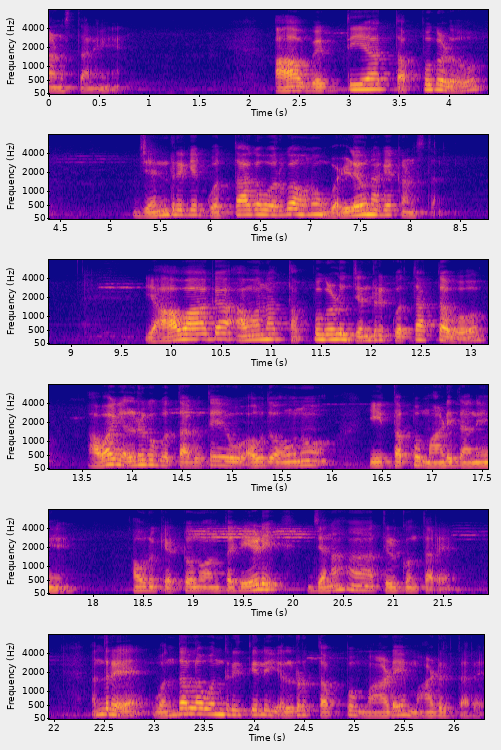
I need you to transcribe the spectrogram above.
ಕಾಣಿಸ್ತಾನೆ? ಆ ವ್ಯಕ್ತಿಯ ತಪ್ಪುಗಳು ಜನರಿಗೆ ಗೊತ್ತಾಗೋವರೆಗೂ ಅವನು ಒಳ್ಳೆಯವನಾಗೇ ಕಾಣಿಸ್ತಾನೆ. ಯಾವಾಗ ಅವನ ತಪ್ಪುಗಳು ಜನರಿಗೆ ಗೊತ್ತಾಗ್ತಾವೋ ಆವಾಗ ಎಲ್ರಿಗೂ ಗೊತ್ತಾಗುತ್ತೆ ಹೌದು, ಅವನು ಈ ತಪ್ಪು ಮಾಡಿದ್ದಾನೆ, ಅವನು ಕೆಟ್ಟೋನು ಅಂತ ಹೇಳಿ ಜನ ತಿಳ್ಕೊತಾರೆ. ಅಂದರೆ ಒಂದಲ್ಲ ಒಂದು ರೀತಿಯಲ್ಲಿ ಎಲ್ಲರೂ ತಪ್ಪು ಮಾಡೇ ಮಾಡಿರ್ತಾರೆ.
